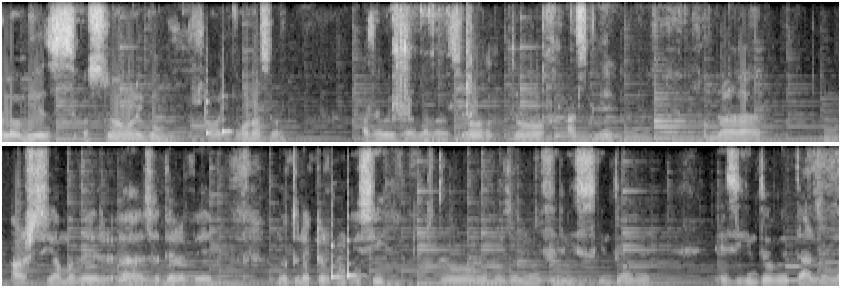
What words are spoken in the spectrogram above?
হ্যালো বিএস আসসালামু আলাইকুম সবাই কেমন আছো? আশা করি সবাই ভালো আছো। তো আজকে আমরা আসছি আমাদের সৌদি আরবে। নতুন একটা রুম নিয়েছি। তো রুমের জন্য ফ্রিজ কিনতে হবে এসি কিনতে হবে। তার জন্য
